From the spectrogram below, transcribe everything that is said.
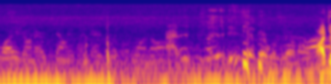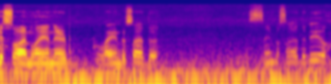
why don't ever tell me when there's one on? I didn't say it. He said there was one on. I just saw him laying there, laying beside the, same beside the deal.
